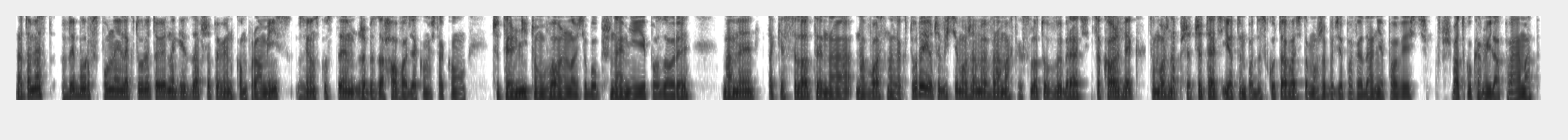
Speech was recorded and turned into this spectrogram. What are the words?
Natomiast wybór wspólnej lektury to jednak jest zawsze pewien kompromis, w związku z tym, żeby zachować jakąś taką czytelniczą wolność, albo przynajmniej jej pozory, mamy takie sloty na, na własne lektury i oczywiście możemy w ramach tych slotów wybrać cokolwiek, co można przeczytać i o tym podyskutować. To może być opowiadanie, powieść, w przypadku Kamila poemat.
